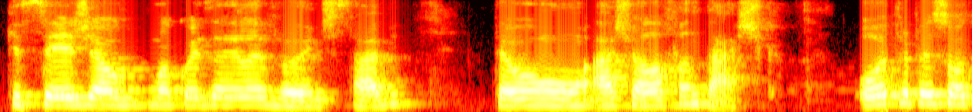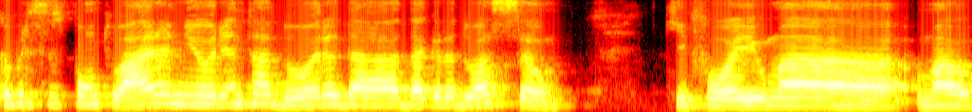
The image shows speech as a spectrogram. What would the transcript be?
que seja alguma coisa relevante, sabe? Então, acho ela fantástica. Outra pessoa que eu preciso pontuar é a minha orientadora da, da graduação, que foi uma, uma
